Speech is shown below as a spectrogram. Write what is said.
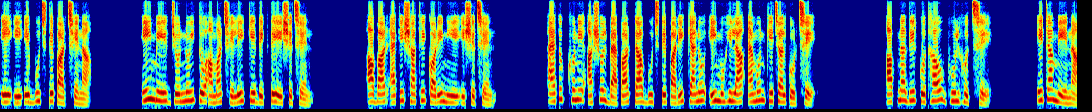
এ এ বুঝতে পারছে না। এই মেয়ের জন্যই তো আমার ছেলেকে দেখতে এসেছেন। আবার একে সাথে করে নিয়ে এসেছেন। এতক্ষণে আসল ব্যাপারটা বুঝতে পারে কেন এই মহিলা এমন কেচাল করছে। আপনাদের কোথাও ভুল হচ্ছে। এটা মেয়ে না।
